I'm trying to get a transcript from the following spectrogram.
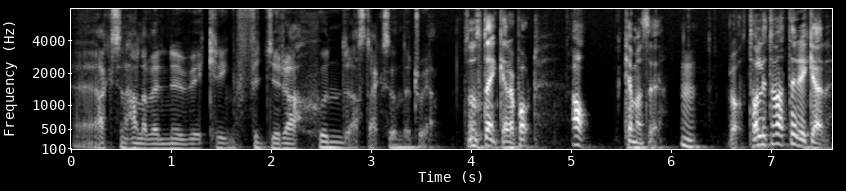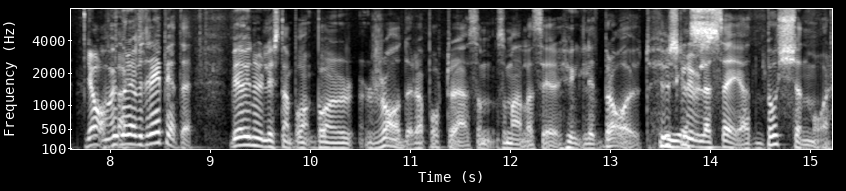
Eh, aktien handlar väl nu kring 400 strax under tror jag. Som stänkarrapport? Ja. Kan man säga. Mm. Bra. Ta lite vatten Rickard. Ja, Om vi tack. går över till dig Peter. Vi har ju nu lyssnat på, på en rad rapporter här som, som alla ser hyggligt bra ut. Hur skulle yes. du vilja säga att börsen mår?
